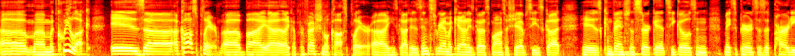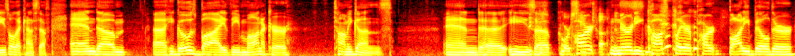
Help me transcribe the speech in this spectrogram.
Um, uh, McQueeluck is uh, a cosplayer uh, by uh, like a professional cosplayer. Uh, he's got his Instagram account. He's got his sponsorships. He's got his convention circuits. He goes and makes appearances at parties, all that kind of stuff. And um, uh, he goes by the moniker Tommy Guns. And uh, he's Because uh, part nerdy cosplayer, part bodybuilder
